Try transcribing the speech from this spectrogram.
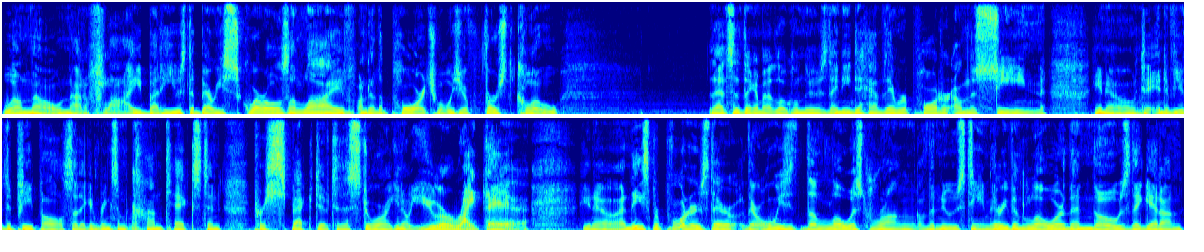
Well, no, not a fly, but he used to bury squirrels alive under the porch. What was your first clue? That's the thing about local news. They need to have their reporter on the scene, you know, to interview the people so they can bring some context and perspective to the story. You know, you're right there. You know, and these reporters, they're they're always the lowest rung of the news team. They're even lower than those they get on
